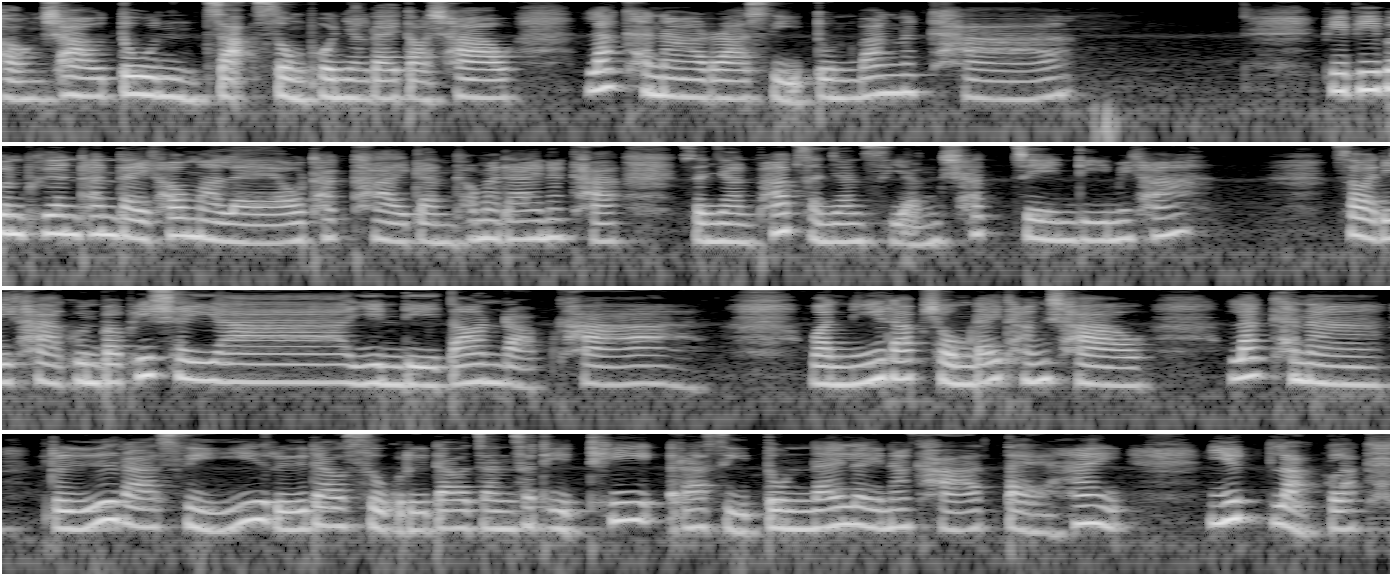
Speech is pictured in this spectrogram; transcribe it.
ของชาวตุลจะส่งผลอย่างไรต่อชาวลัคนาราศีตุลบ้างนะคะ พี่ๆเพื่อนๆท่านใดเข้ามาแล้ว ทักทายกันเข้ามาได้นะคะ สัญญาณภาพสัญญาณเสียงชัดเจนดีไหมคะ สวัสดีค่ะ คุณประพิชยา ยินดีต้อนรับค่ะ วันนี้รับชมได้ทั้งชาว ลัคนา หรือราศีหรือดาวศุกร์หรือดาวจันทร์สถิตที่ราศีตุลได้เลยนะคะ แต่ให้ยึดหลักลัค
